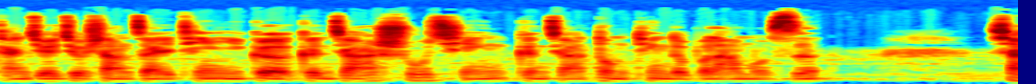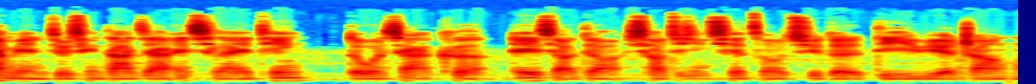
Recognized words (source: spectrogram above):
感觉就像在听一个更加抒情、更加动听的布拉姆斯。下面就请大家一起来听德沃夏克 A 小调小提琴协奏曲的第一乐章。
